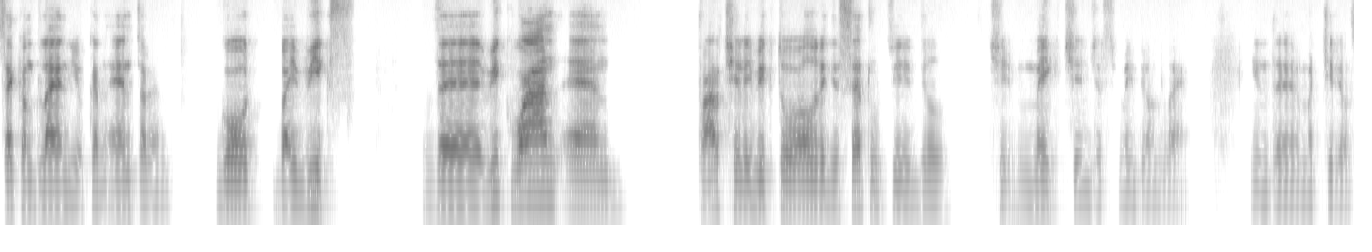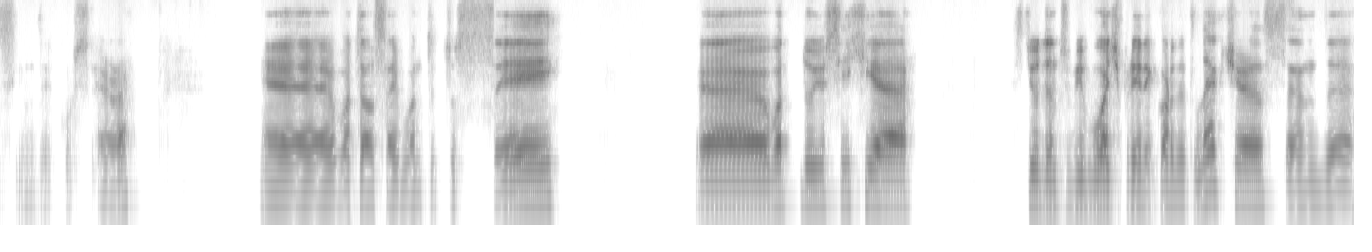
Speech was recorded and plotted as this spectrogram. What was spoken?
second line you can enter and go by weeks. The week one and partially week two already settled, we will ch make changes maybe online in the materials in the Coursera. Uh, what else I wanted to say? Uh, what do you see here? Students, we watch pre-recorded lectures and uh,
